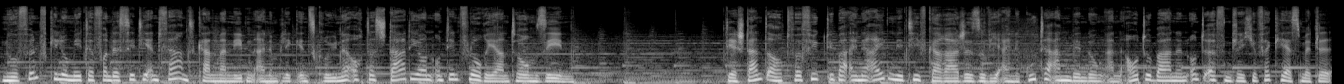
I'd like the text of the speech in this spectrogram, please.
Nur fünf Kilometer von der City entfernt kann man neben einem Blick ins Grüne auch das Stadion und den Florianturm sehen. Der Standort verfügt über eine eigene Tiefgarage sowie eine gute Anbindung an Autobahnen und öffentliche Verkehrsmittel.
